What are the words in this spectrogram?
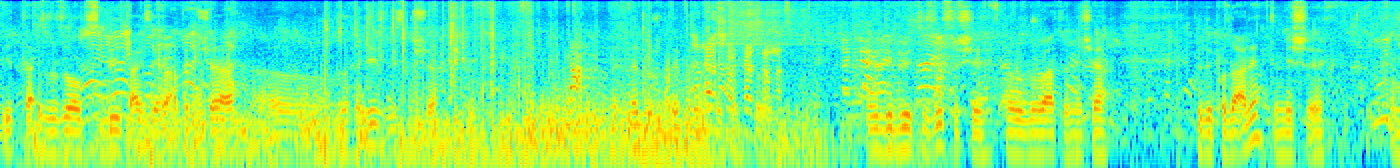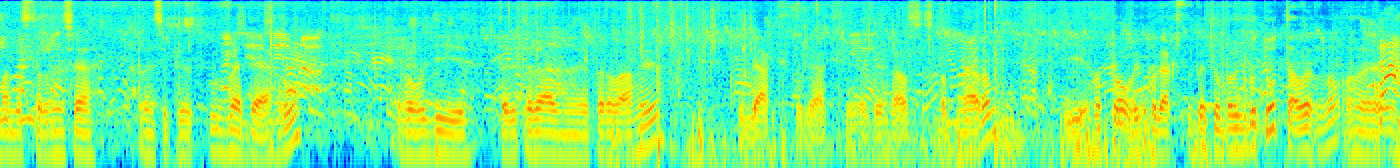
і, і так дозволити собі і так зіграти, хоча е, взагалі, звісно, що не, не дуже типу, що у дебюті зустрічі вибивати м'яча куди подалі. Тим більше команда Сторожниця принципі веде гру. володіє територіальною перевагою. Куляк, Куляк обігрався з партнером і готовий Куляк вступити в боротьбу тут, але ну, е.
